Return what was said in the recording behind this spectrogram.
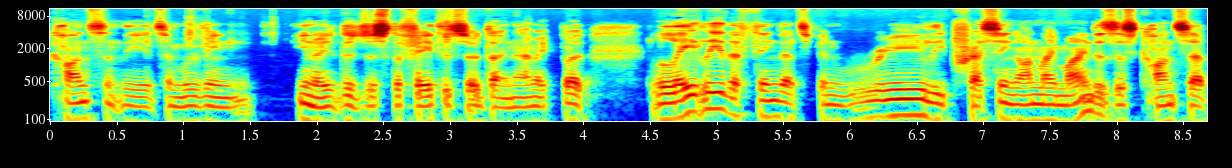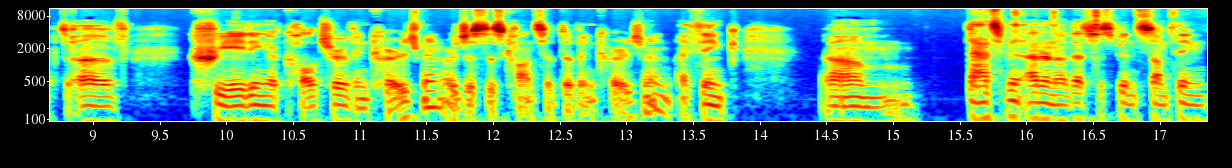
constantly it's a moving. You know, there's just the faith is so dynamic, but lately the thing that's been really pressing on my mind is this concept of creating a culture of encouragement or just this concept of encouragement i think um, that's been i don't know that's just been something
